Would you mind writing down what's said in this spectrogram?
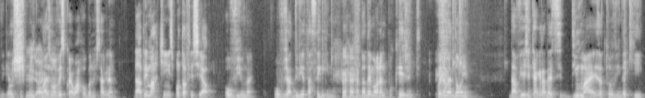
De graça. Oxe, melhor. Mais uma vez, qual é o arroba no Instagram? DaviMartins.oficial. Ouviu, né? Ou já devia estar tá seguindo. tá demorando por quê, gente? Coisa medonha. Davi, a gente agradece demais a tua vinda aqui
